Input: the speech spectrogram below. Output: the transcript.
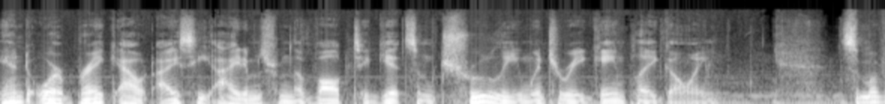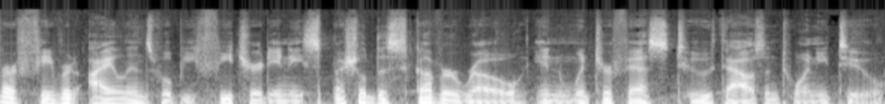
and or break out icy items from the vault to get some truly wintry gameplay going. Some of our favorite islands will be featured in a special Discover row in Winterfest 2022.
